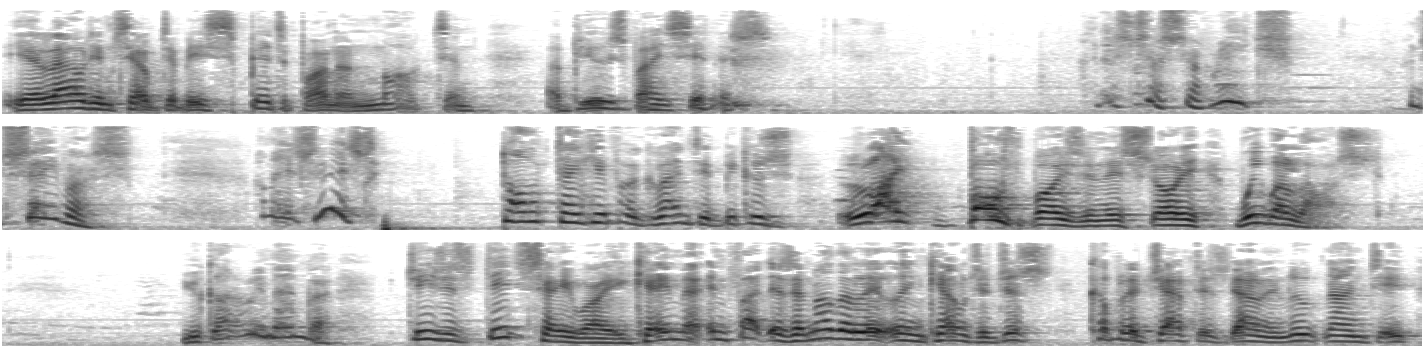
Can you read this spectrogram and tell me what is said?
He allowed himself to be spit upon and mocked and abused by sinners. And it's just a reach and save us. I mean, it's, it's, don't take it for granted because like both boys in this story, we were lost. You gotta remember, Jesus did say why he came. In fact, there's another little encounter just a couple of chapters down in Luke 19.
